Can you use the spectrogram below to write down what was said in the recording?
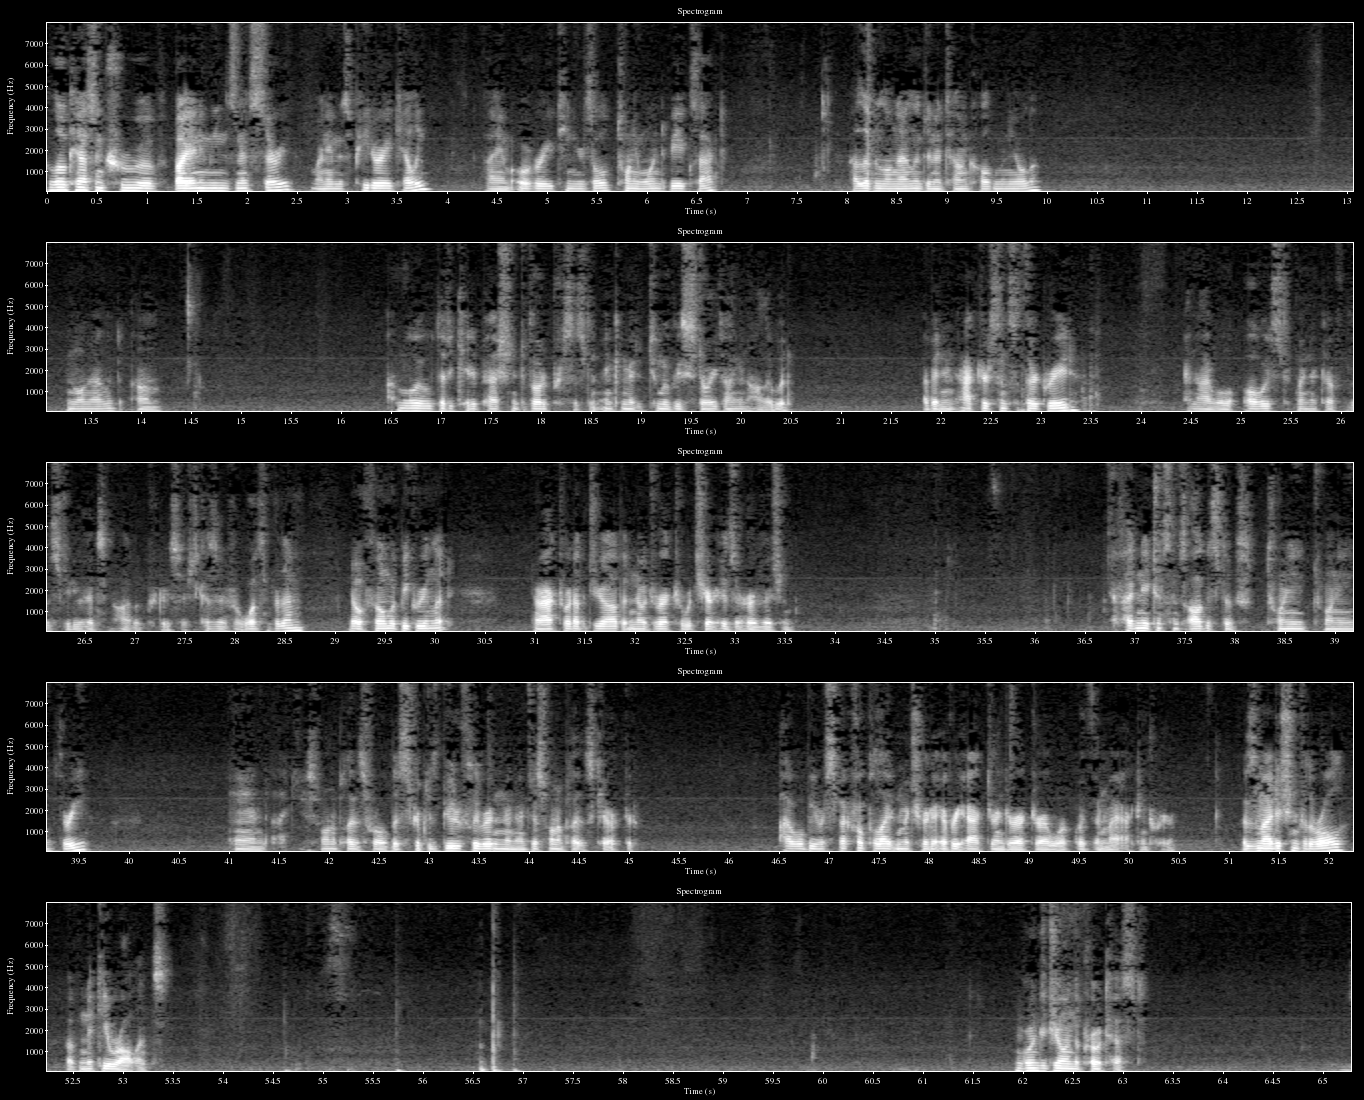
Hello, cast and crew of By Any Means Necessary. My name is Peter A. Kelly. I am over 18 years old, 21 to be exact. I live in Long Island in a town called Mineola. In Long Island. Um, I'm loyal, dedicated, passionate, devoted, persistent, and committed to movies, storytelling, and Hollywood. I've been an actor since the third grade, and I will always stick my neck out for the studio heads and Hollywood producers, because if it wasn't for them, no film would be greenlit, no actor would have a job, and no director would share his or her vision. I've had an agent since August of 2023, and I just want to play this role. This script is beautifully written, and I just want to play this character. I will be respectful, polite, and mature to every actor and director I work with in my acting career. This is my audition for the role of Nick Rollins. I'm going to join the protest.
